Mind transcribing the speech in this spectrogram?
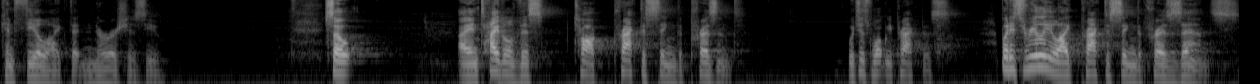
can feel like that nourishes you. So, I entitled this talk Practicing the Present, which is what we practice. But it's really like practicing the presence,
